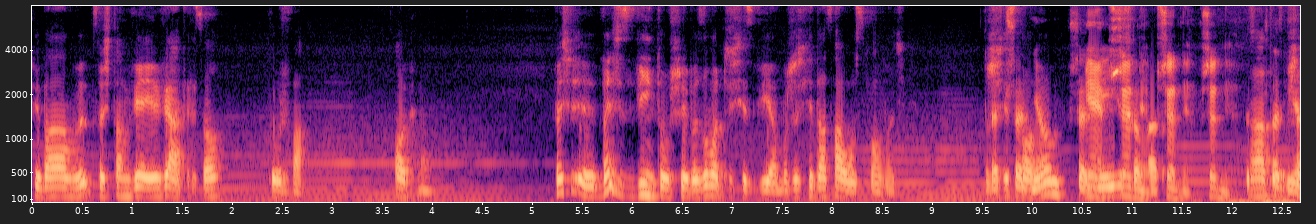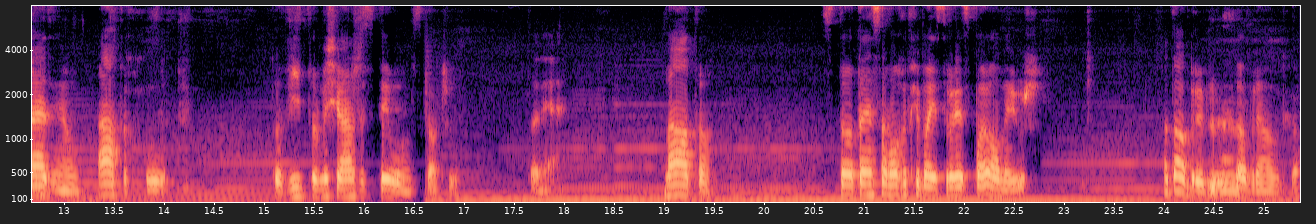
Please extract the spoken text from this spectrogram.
Chyba coś tam wieje wiatr, co? Kurwa. Okno. Weź, weź zwin tą szybę, zobacz czy się zwija, może się da całą schować. Się schowa. Przednią? Przednią Nie, schowasz. przednia, przednia. A, to przed nią. A, to chuj. To widz, to myślałem, że z tyłu on skoczył. To nie. No to. To ten samochód chyba jest trochę spalony już. No dobry był, No. dobre autko.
